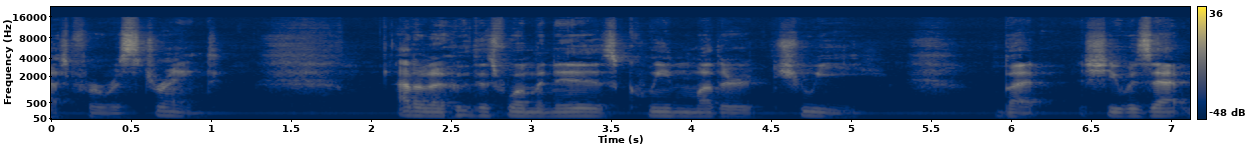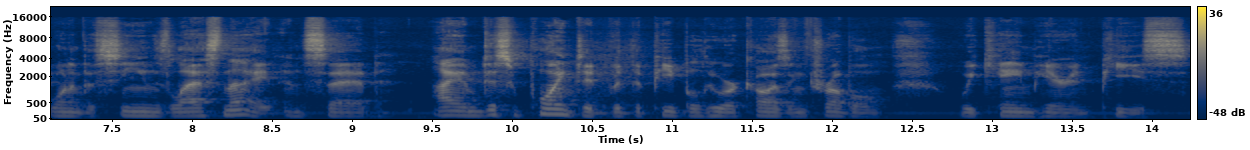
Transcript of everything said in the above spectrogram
asked for restraint. I don't know who this woman is, Queen Mother Chui, but she was at one of the scenes last night and said, I am disappointed with the people who are causing trouble. We came here in peace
